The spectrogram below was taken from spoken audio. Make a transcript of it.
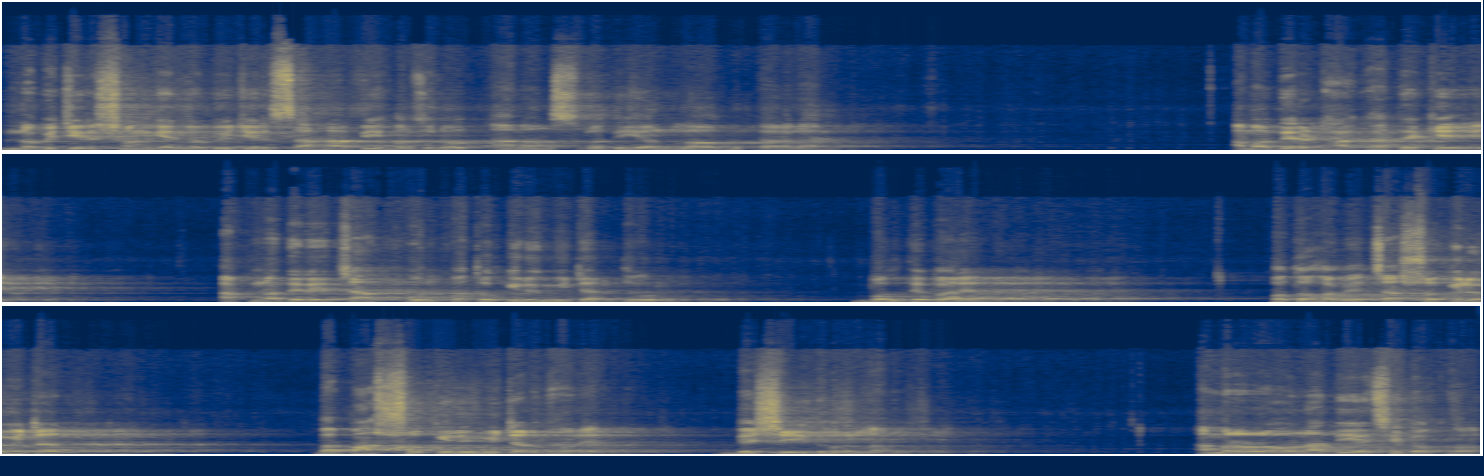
নবীজির সঙ্গে নবীজির সাহাবি হজরত আনাস রদিয়াল্লাহ তালান আমাদের ঢাকা থেকে আপনাদের চাঁদপুর কত কিলোমিটার দূর? বলতে পারেন? কত হবে? চারশো কিলোমিটার? বা পাঁচশো কিলোমিটার ধরে? বেশিই ধরলাম। আমরা রওনা দিয়েছি কখন?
